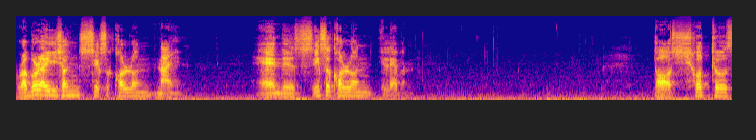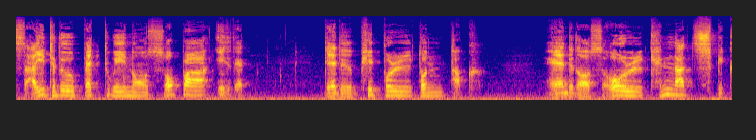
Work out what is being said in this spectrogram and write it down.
Revelation 6 colon 9 and 6 colon 11. The short-sighted fact we know so far is that dead people don't talk, and the soul cannot speak.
